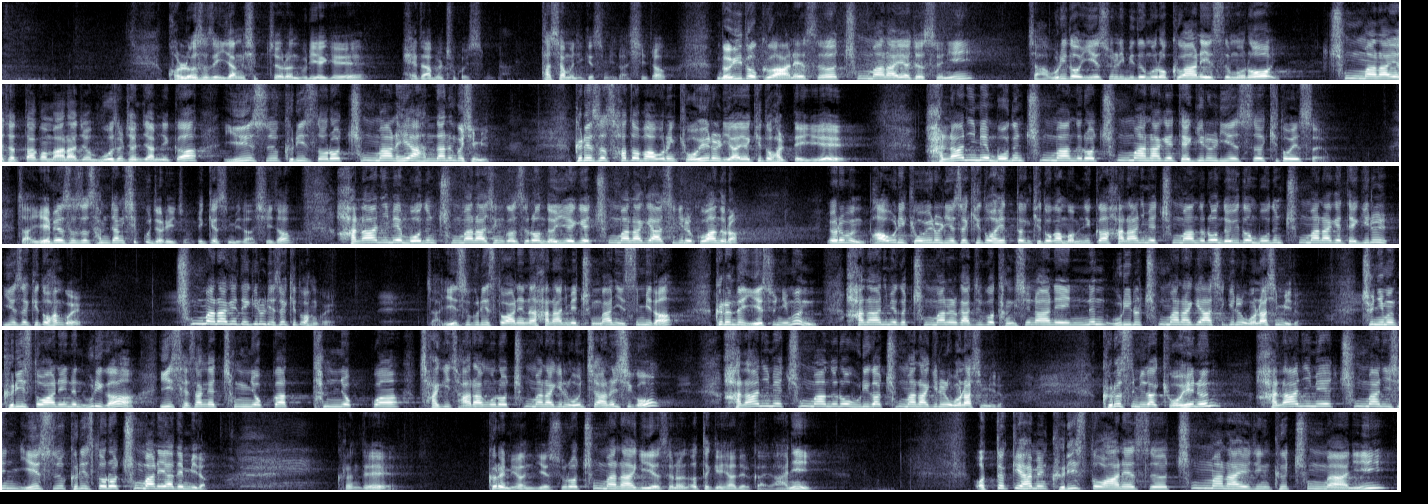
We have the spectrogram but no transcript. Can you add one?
골로새서 2장 10절은 우리에게 해답을 주고 있습니다. 다시 한번 읽겠습니다. 시작. 너희도 그 안에서 충만하여졌으니 자, 우리도 예수를 믿음으로 그 안에 있으므로 충만하여졌다고 말하죠. 무엇을 전제합니까? 예수 그리스도로 충만해야 한다는 것입니다. 그래서 사도 바울은 교회를 위하여 기도할 때에 하나님의 모든 충만으로 충만하게 되기를 위해서 기도했어요. 자, 예배소서 3장 19절이죠. 읽겠습니다. 시작. 하나님의 모든 충만하신 것으로 너희에게 충만하게 하시기를 구하노라. 여러분, 바울이 교회를 위해서 기도했던 기도가 뭡니까? 하나님의 충만으로 너희도 모든 충만하게 되기를 위해서 기도한 거예요. 충만하게 되기를 위해서 기도한 거예요. 자, 예수 그리스도 안에는 하나님의 충만이 있습니다. 그런데 예수님은 하나님의 그 충만을 가지고 당신 안에 있는 우리를 충만하게 하시기를 원하십니다. 주님은 그리스도 안에 있는 우리가 이 세상의 청력과 탐욕과 자기 자랑으로 충만하기를 원치 않으시고 하나님의 충만으로 우리가 충만하기를 원하십니다. 그렇습니다. 교회는 하나님의 충만이신 예수 그리스도로 충만해야 됩니다. 그런데 그러면 예수로 충만하기 위해서는 어떻게 해야 될까요? 아니, 어떻게 하면 그리스도 안에서 충만하여진 그 충만이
